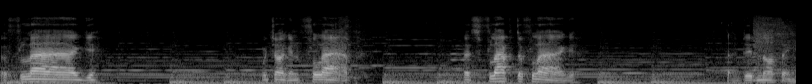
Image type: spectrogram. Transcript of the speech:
a flag, which I can flap. Let's flap the flag. That did nothing.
